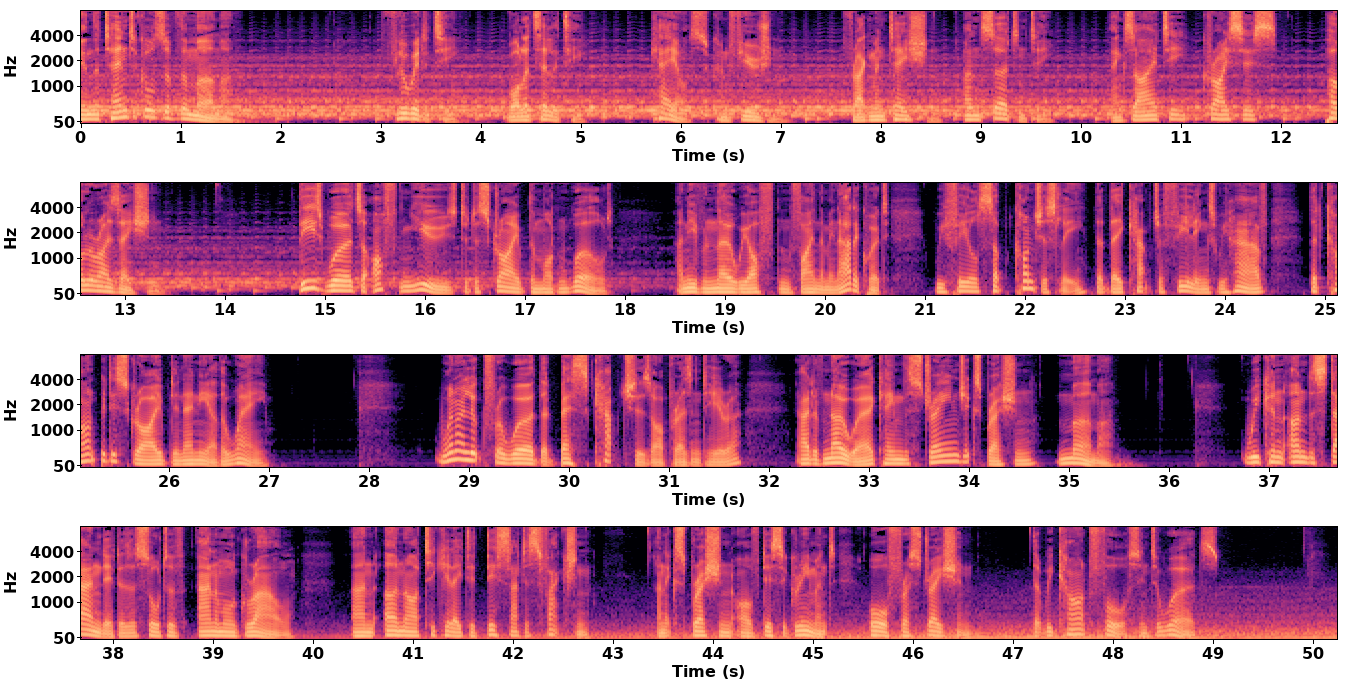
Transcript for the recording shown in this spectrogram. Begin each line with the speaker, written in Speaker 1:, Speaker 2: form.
Speaker 1: In the tentacles of the murmur, fluidity, volatility, chaos, confusion, fragmentation, uncertainty, anxiety, crisis, polarization. These words are often used to describe the modern world, and even though we often find them inadequate, we feel subconsciously that they capture feelings we have that can't be described in any other way. When I looked for a word that best captures our present era, out of nowhere came the strange expression murmur. We can understand it as a sort of animal growl, an unarticulated dissatisfaction, an expression of disagreement or frustration that we can't force into words.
